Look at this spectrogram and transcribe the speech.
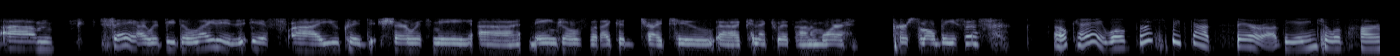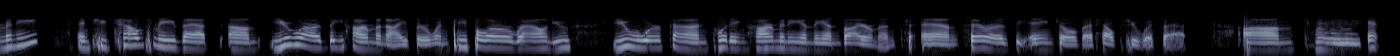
Um, say, I would be delighted if uh, you could share with me uh, angels that I could try to uh, connect with on a more personal basis. Okay, well, first we've got Sarah, the angel of harmony, and she tells me that um, you are the harmonizer. When people are around, you you work on putting harmony in the environment, and Sarah is the angel that helps you with that. Um, and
